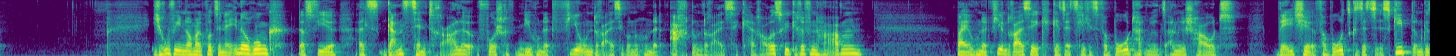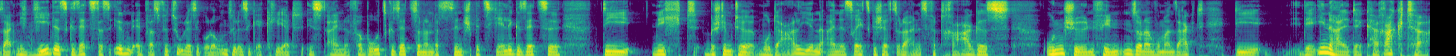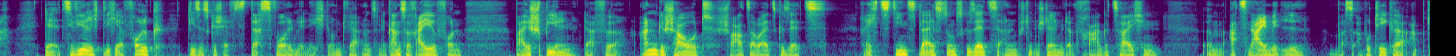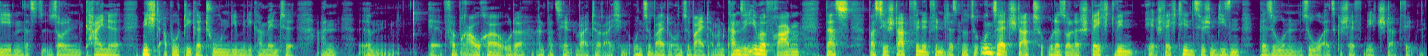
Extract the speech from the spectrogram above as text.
Ich rufe Ihnen nochmal kurz in Erinnerung, dass wir als ganz zentrale Vorschriften die 134 und 138 herausgegriffen haben. Bei 134 gesetzliches Verbot hatten wir uns angeschaut, welche Verbotsgesetze es gibt und gesagt, nicht jedes Gesetz, das irgendetwas für zulässig oder unzulässig erklärt, ist ein Verbotsgesetz, sondern das sind spezielle Gesetze, die nicht bestimmte Modalien eines Rechtsgeschäfts oder eines Vertrages unschön finden, sondern wo man sagt, die, der Inhalt, der Charakter, der zivilrechtliche Erfolg dieses Geschäfts, das wollen wir nicht. Und wir hatten uns eine ganze Reihe von Beispielen dafür angeschaut. Schwarzarbeitsgesetz, Rechtsdienstleistungsgesetz an bestimmten Stellen mit einem Fragezeichen, ähm, Arzneimittel, was Apotheker abgeben. Das sollen keine Nicht-Apotheker tun, die Medikamente an ähm, äh, Verbraucher oder an Patienten weiterreichen und so weiter und so weiter. Man kann sich immer fragen, das, was hier stattfindet, findet das nur zur Unzeit statt oder soll das schlecht äh, schlechthin zwischen diesen Personen so als Geschäft nicht stattfinden?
